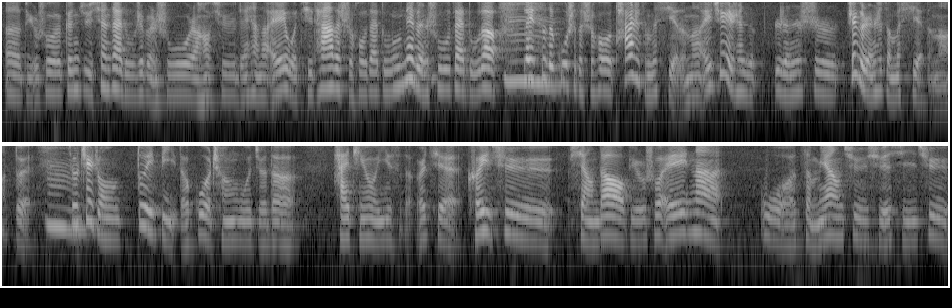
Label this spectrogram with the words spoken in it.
呃，比如说根据现在读这本书，然后去联想到，哎，我其他的时候在读那本书，在读到类似的故事的时候，他是怎么写的呢？哎，这个人人是这个人是怎么写的呢？对，嗯，就这种对比的过程，我觉得。还挺有意思的，而且可以去想到，比如说，哎，那。我怎么样去学习去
